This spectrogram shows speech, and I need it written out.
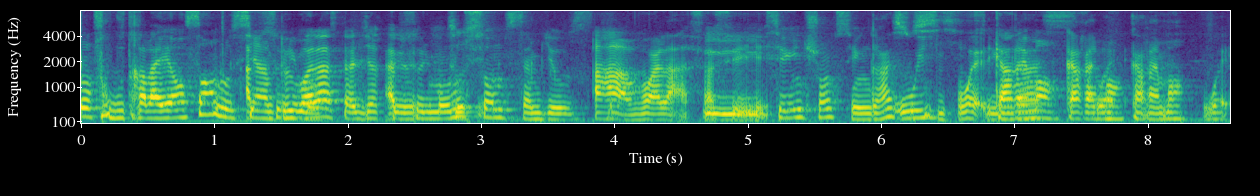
justement. vous travaillez ensemble aussi un peu, voilà, c'est-à-dire que... Absolument, nous sommes symbiose. Ah, voilà, ça c'est... c'est une chance, c'est une grâce Oui, aussi. ouais, carrément, grâce. carrément, Ouais. carrément. Ouais.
